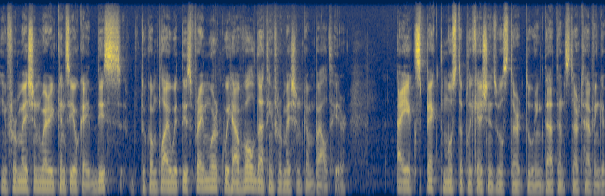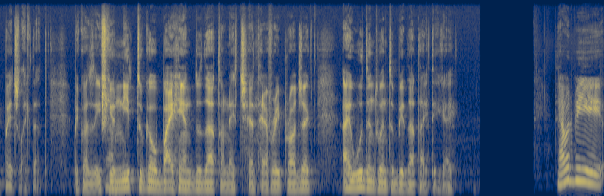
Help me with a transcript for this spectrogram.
information where you can see, okay, this to comply with this framework, we have all that information compiled here. I expect most applications will start doing that and start having a page like that. Because if yeah. you need to go by hand do that on each and every project, I wouldn't want to be that IT guy. That would be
